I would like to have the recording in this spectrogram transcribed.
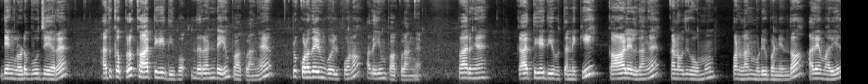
இது எங்களோட பூஜை அதுக்கப்புறம் கார்த்திகை தீபம். இந்த ரெண்டையும் பார்க்கலாங்க. அப்புறம் குலதெய்வம் கோயில் போனோம் அதையும் பார்க்கலாங்க. பாருங்கள் கார்த்திகை தீபத்தன்னைக்கு காலையில் தாங்க கணபதி ஹோமம் பண்ணலான்னு முடிவு பண்ணியிருந்தோம். அதே மாதிரியே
